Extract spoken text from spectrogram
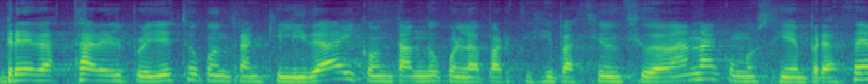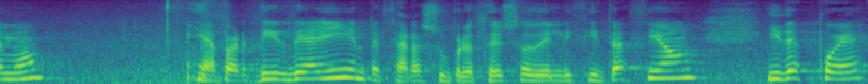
redactar el proyecto con tranquilidad y contando con la participación ciudadana como siempre hacemos y a partir de ahí empezará su proceso de licitación y después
